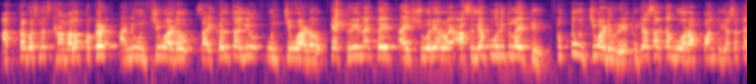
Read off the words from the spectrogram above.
आत्तापासूनच खांबाला पकड आणि उंची वाढव. सायकल चालव उंची वाढव. कॅटरीना कैफ ऐश्वर्या रॉय असल्या पोरी तुला येतील. फक्त उंची वाढीव रे. तुझ्यासारखा गोराप्पान तुझ्यासारखा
